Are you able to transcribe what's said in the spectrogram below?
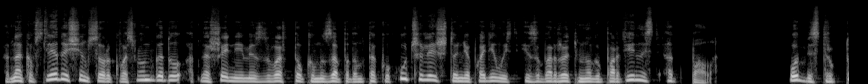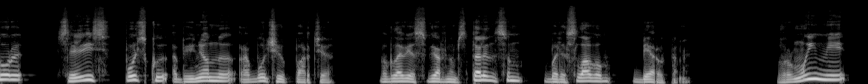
Однако в следующем, 1948 году, отношения между Востоком и Западом так ухудшились, что необходимость изображать многопартийность отпала. Обе структуры слились в польскую объединенную рабочую партию во главе с верным сталинцем Бориславом Берутом. В Румынии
